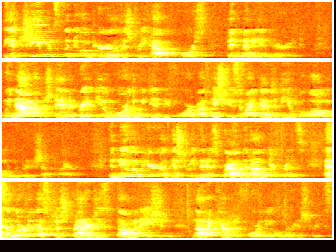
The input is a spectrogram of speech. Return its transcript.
The achievements of the new imperial history have, of course, been many and varied. We now understand a great deal more than we did before about issues of identity and belonging in the British Empire. The new imperial history that is grounded on difference has alerted us to strategies of domination not accounted for in the older histories.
